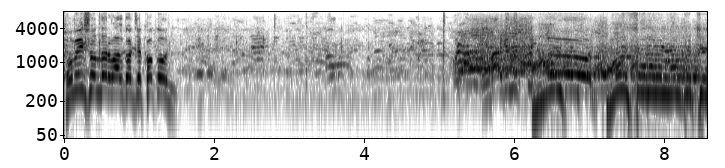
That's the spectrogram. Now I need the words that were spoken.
খুবই সুন্দর বল করছে খোকন। এবার কিন্তু অসাধারণ বল করছে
